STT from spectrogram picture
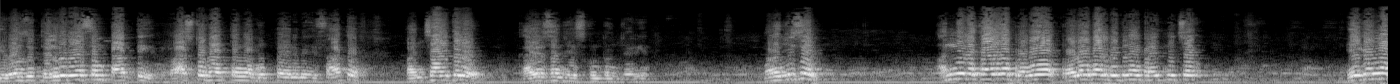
ఈరోజు తెలుగుదేశం పార్టీ రాష్ట్ర వ్యాప్తంగా ముప్పై ఎనిమిది శాతం పంచాయతీలు కైవసం చేసుకుంటాం జరిగింది. మనం చూసాం అన్ని రకాలుగా ప్రభా ప్రలోభాలు పెట్టడానికి ప్రయత్నించారు ఏకంగా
